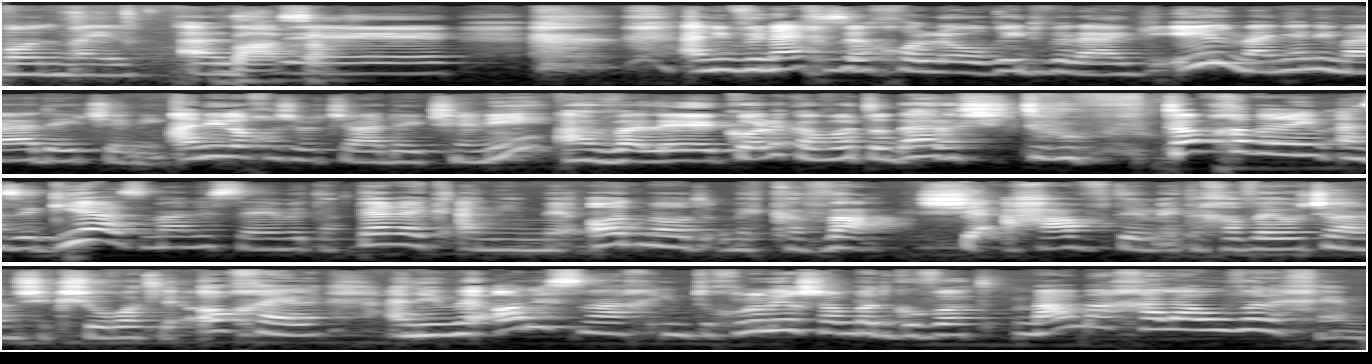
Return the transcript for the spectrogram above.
מאוד מהיר. באסה. אני מבינה איך זה יכול להוריד ולהגעיל, מעניין אם היה דייט שני. אני לא חושבת שהיה דייט שני, אבל uh, כל הכבוד תודה על השיתוף. טוב חברים, אז הגיע הזמן לסיים את הפרק, אני מאוד מאוד מקווה שאהבתם את החוויות שלנו שקשורות לאוכל, אני מאוד אשמח אם תוכלו לרשום בתגובות מה המאכל האהוב עליכם.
